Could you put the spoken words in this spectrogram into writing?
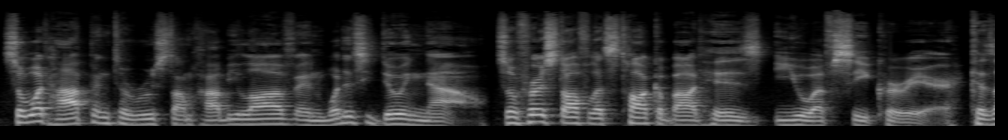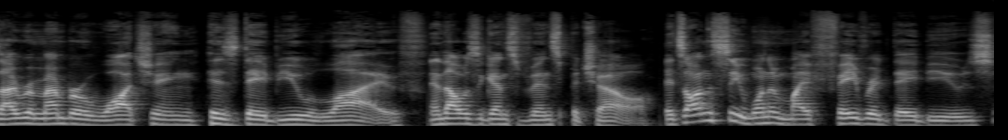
So, what happened to Rustam Khabilov and what is he doing now? So, first off, let's talk about his UFC career because I remember watching his debut live, and that was against Vince Pichel. It's honestly one of my favorite debuts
